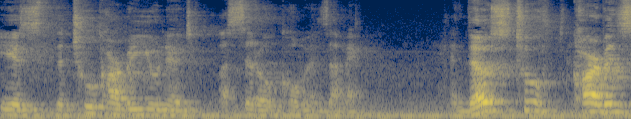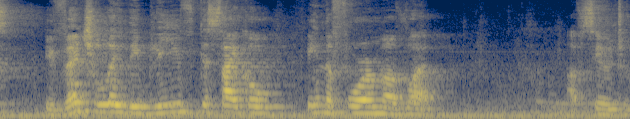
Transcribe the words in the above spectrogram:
Is the two carbon unit acetyl coenzyme A. And those two carbons eventually they leave the cycle in the form of what? Of CO2.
